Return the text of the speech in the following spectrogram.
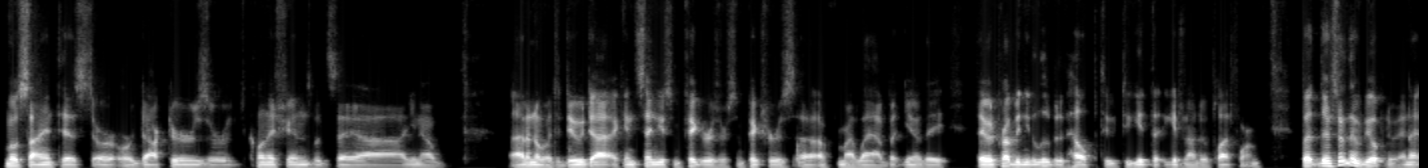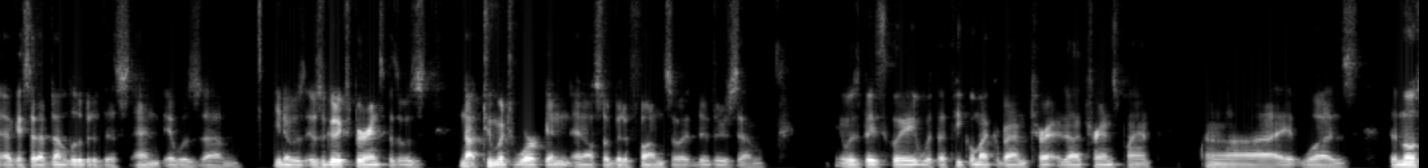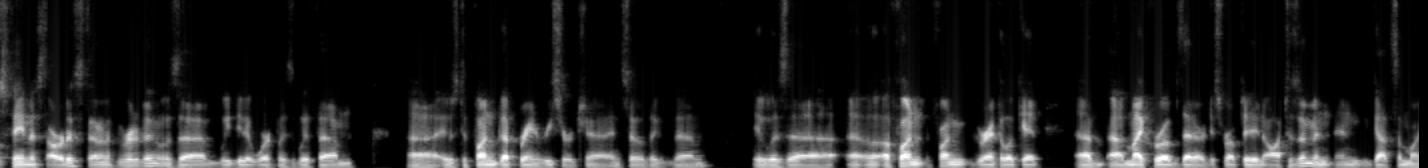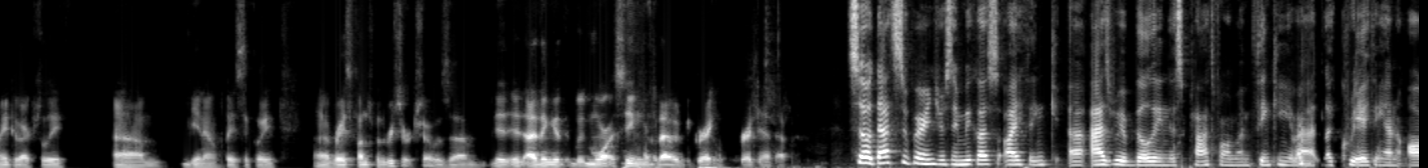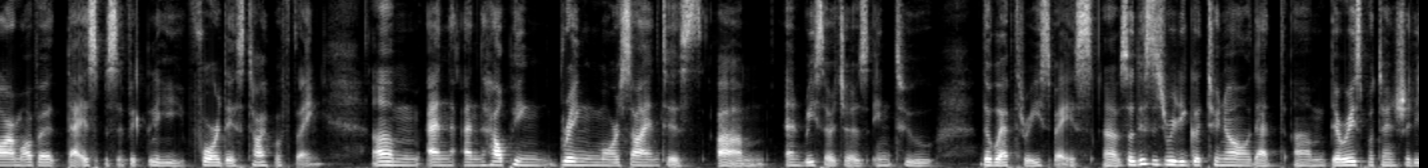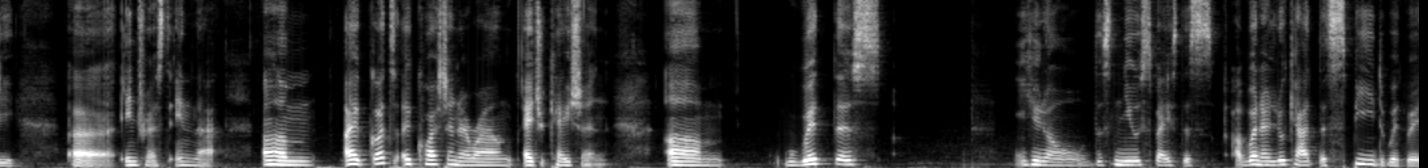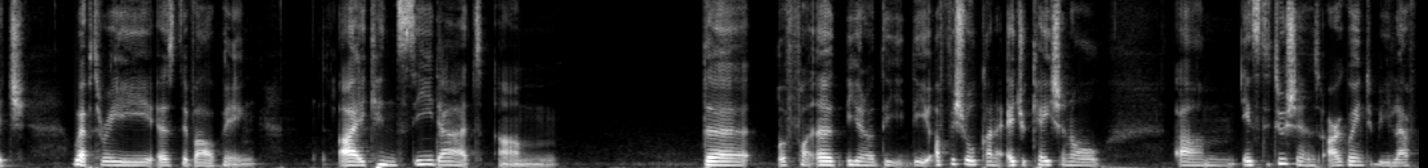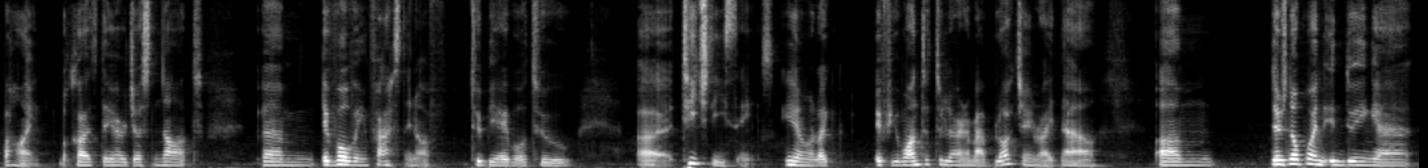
Most scientists or or doctors or clinicians would say, uh, you know, I don't know what to do. I can send you some figures or some pictures uh, from my lab, but you know they they would probably need a little bit of help to to get the, get it onto a platform. But there certainly would be open to it. And I, like I said, I've done a little bit of this, and it was um, you know, it was, it was a good experience because it was not too much work and and also a bit of fun. So there, there's um, it was basically with a fecal microbiome tra- uh, transplant. Uh, it was the most famous artist. I don't know if you've heard of him. It was uh, we did it work with with um, uh, it was to fund gut brain research, uh, and so the, the um, it was uh, a, a fun fun grant to look at uh, microbes that are disrupted in autism, and and got some money to actually, um, you know, basically uh, raise funds for the research. So it was, um, it, it, I think it, more seeing more of that would be great. Great to have happen. So that's super interesting because I think uh, as we're building this platform, I'm thinking about like creating an arm of it that is specifically for this type of thing, um, and and helping bring more scientists um, and researchers into the Web three space. Uh, so this is really good to know that um, there is potentially uh, interest in that. Um, I got a question around education. Um, with this, you know, this new space, this uh, when I look at the speed with which Web three is developing, I can see that um, the uh, you know the the official kind of educational um, institutions are going to be left behind because they are just not um, evolving fast enough to be able to uh, teach these things. You know, like if you wanted to learn about blockchain right now, um, there's no point in doing a,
